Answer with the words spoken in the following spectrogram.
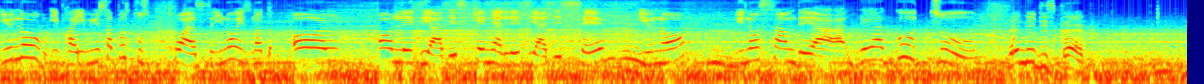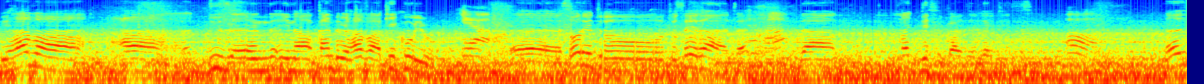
you know, Ibrahim, you're supposed to trust. You know, it's not all all lady are this Kenyan lady are the same. Mm. You know, Mm. you know some they are they are good too. let me describe we have a, a this in, in our country we have a kikuyu Yeah. uh, sorry to to say that eh, Uh-huh. they're much difficult the ladies Oh. That's,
